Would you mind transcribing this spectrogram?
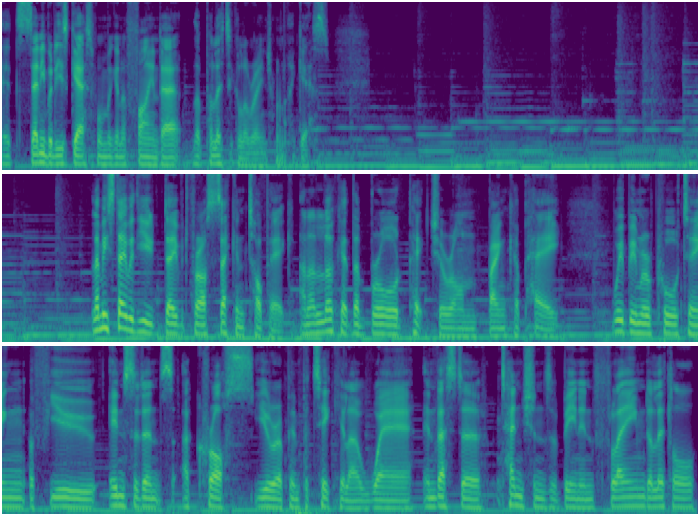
it's anybody's guess when we're going to find out the political arrangement, I guess. Let me stay with you, David, for our second topic and a look at the broad picture on banker pay. We've been reporting a few incidents across Europe in particular where investor tensions have been inflamed a little,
